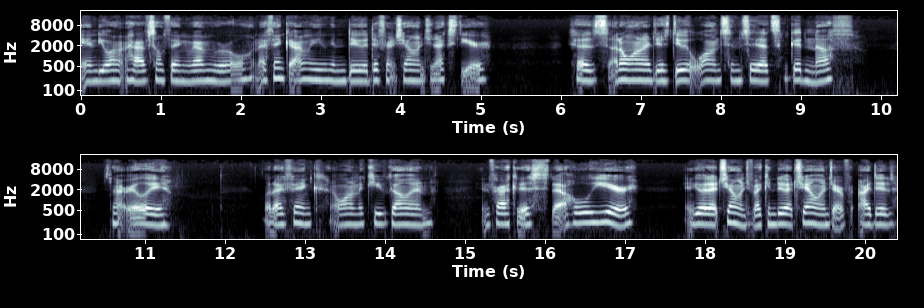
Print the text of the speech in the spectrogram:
And you want to have something memorable. And I think I'm even going to do a different challenge next year. Because I don't want to just do it once and say that's good enough. It's not really what I think. I want to keep going and practice that whole year and go to that challenge. If I can do that challenge, I, I did.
